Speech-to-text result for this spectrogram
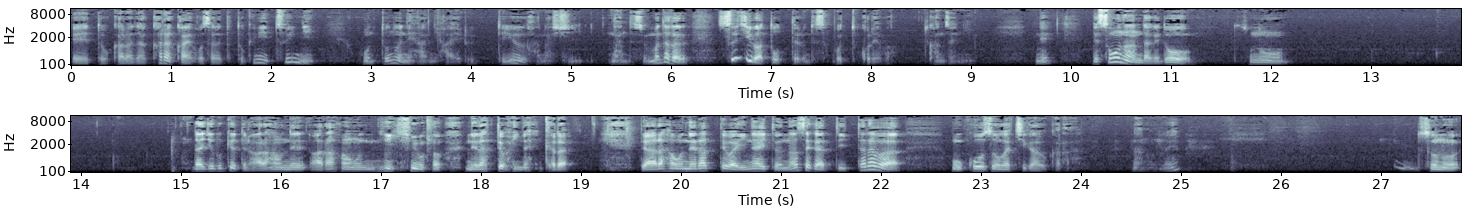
えーと、体から解放された時についに本当の涅槃に入るっていう話なんですよ、まあ、だから筋は取ってるんですこれは。完全に。ね、でそうなんだけどその大乗仏教っていうのはアラハンを、ね、アラハンを狙ってはいないからでアラハンを狙ってはいないとなぜかって言ったらばもう構造が違うからなのね。その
